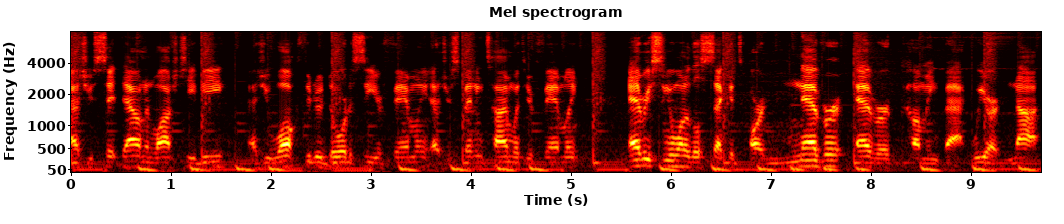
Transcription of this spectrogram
as you sit down and watch TV, as you walk through the door to see your family, as you're spending time with your family, every single one of those seconds are never ever coming back. We are not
